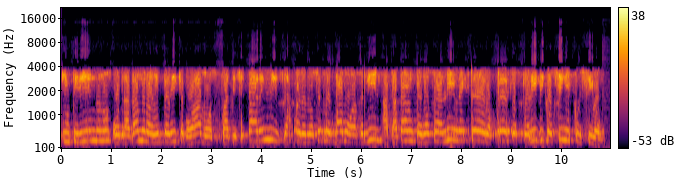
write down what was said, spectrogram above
impidiéndonos o tratándonos de impedir que podamos participar en misa, pero nosotros vamos a seguir hasta tanto no sean libres todos los presos políticos sin exclusión.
